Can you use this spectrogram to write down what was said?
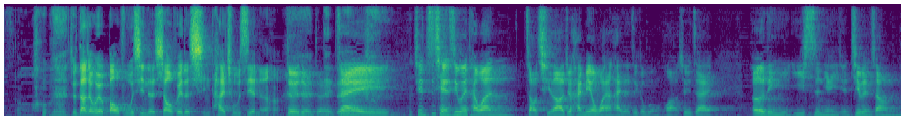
子。哦 就大家会有报复性的消费的形态出现了。对对对，在其实之前是因为台湾早期啦，就还没有玩海的这个文化，所以在二零一四年以前，基本上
